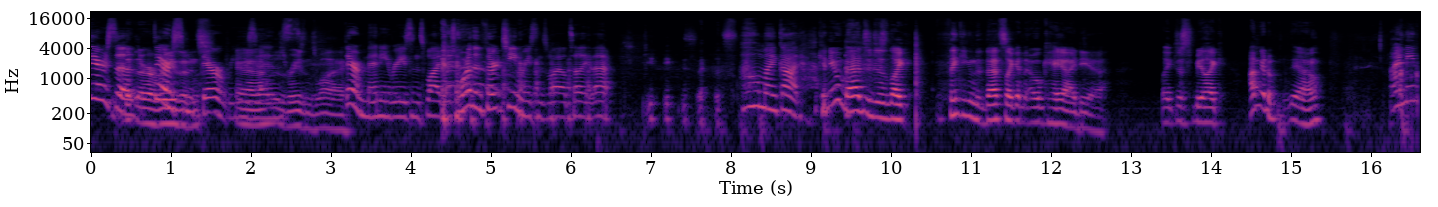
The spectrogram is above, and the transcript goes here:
there's a There- there are there's, reasons. There are reasons. Yeah, there's reasons why. There are many reasons why. There's more than 13 reasons why, I'll tell you that. Jesus. Oh my god. Can you imagine just like thinking that that's like an okay idea? Like just be like, I'm gonna, you know. I mean,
